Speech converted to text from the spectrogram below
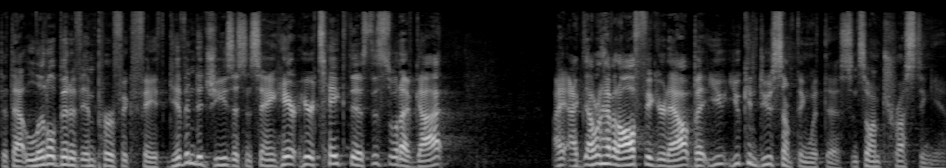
That that little bit of imperfect faith given to Jesus and saying, here, here, take this. This is what I've got. I, I don't have it all figured out, but you, you can do something with this. And so I'm trusting you.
